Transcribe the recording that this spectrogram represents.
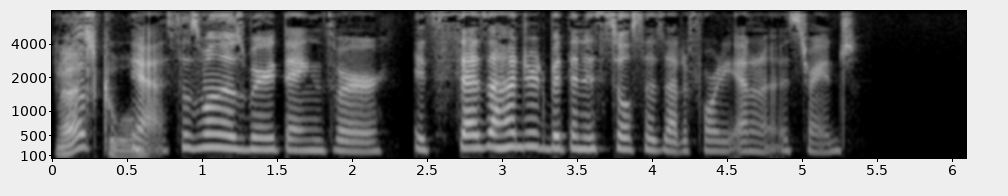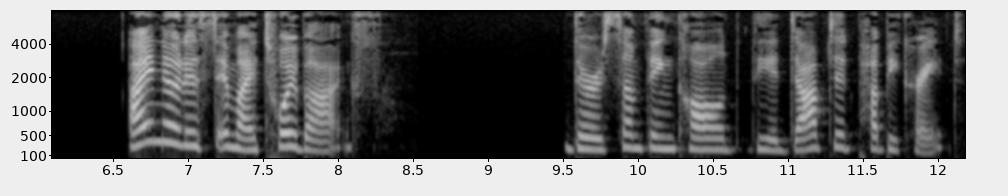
That's cool. Yeah, so it's one of those weird things where it says 100, but then it still says out of 40. I don't know. It's strange. I noticed in my toy box there's something called the Adopted Puppy Crate.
